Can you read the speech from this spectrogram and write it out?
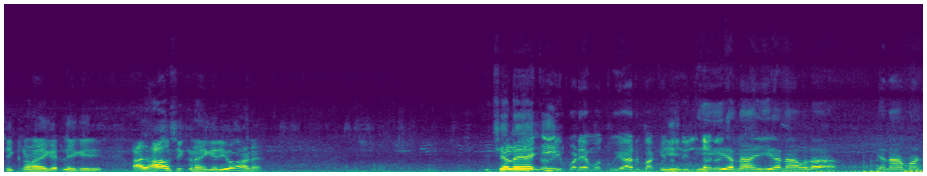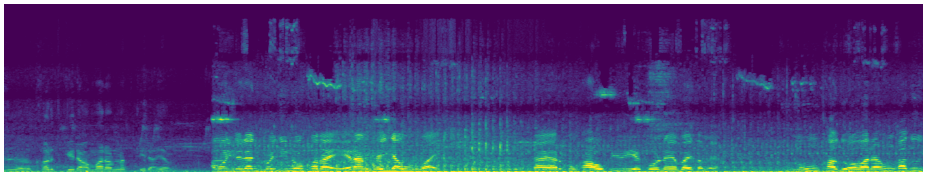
શીખણાઈ કેટલી કરી? આજ હાવ શીખણાઈ કરી હો આને. છેલ્લે ઈ પડે એમ હતું. યાર બાકી. એના ઈ એના ઓલા એનામાં જ ખર્ચ કર્યા. અમારા નથી કર્યા એમ. આવો challenge કોઈ દી ન કરાય હેરાન થઈ જવું ભાઈ. કાંઈ હરખું ખાવું પીવી એકો નહીં ભાઈ તમે? હું ખાધું? સવારે હું ખાધું?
